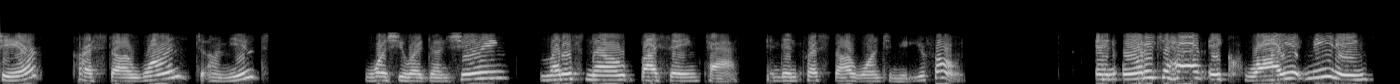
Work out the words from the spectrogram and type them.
share, press star 1 to unmute. Once you are done sharing, let us know by saying pass, and then press star 1 to mute your phone. In order to have a quiet meeting,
